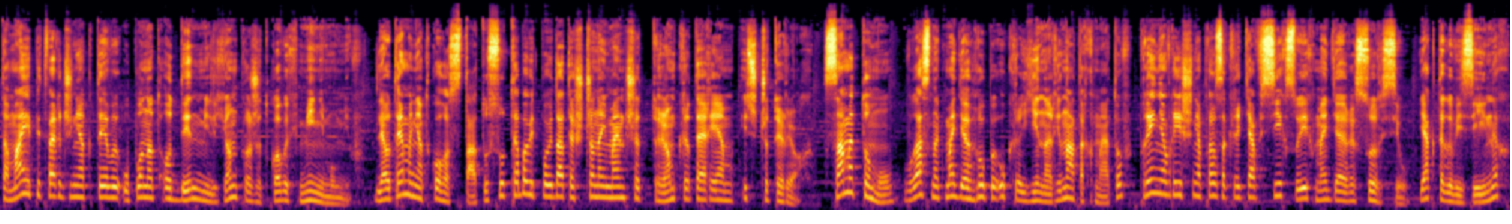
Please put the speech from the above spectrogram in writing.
та має підтверджені активи у понад 1 мільйон прожиткових мінімумів. Для отримання такого статусу треба відповідати щонайменше трьом критеріям із чотирьох. Саме тому власник медіагрупи Україна Рінат Ахметов прийняв рішення про закриття всіх своїх медіаресурсів, як телевізійних,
